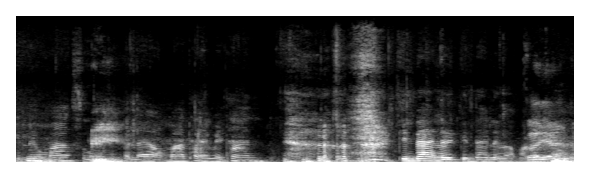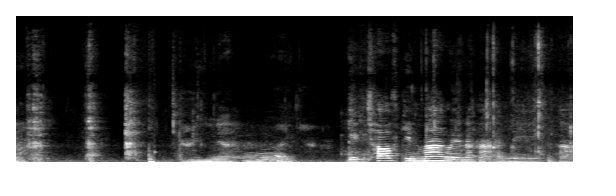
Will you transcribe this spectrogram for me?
กินเร็วมากสู้กินไปแล้วม้าถ่ายไม่ทัน กินได้เลยกินได้เลยแบบว่า これやるはいな โอ้เ เด็กชอบกินมากเลยนะคะ อันนี้อ่า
